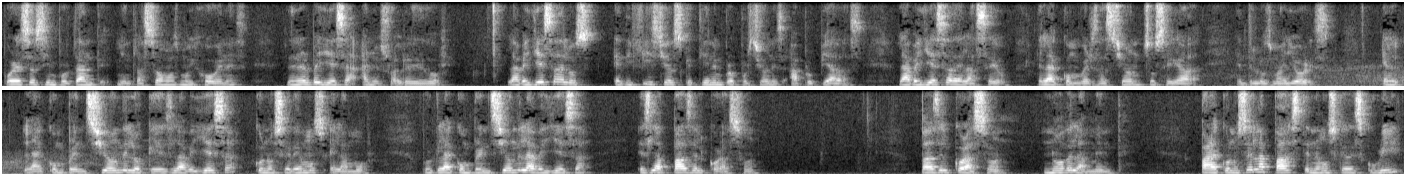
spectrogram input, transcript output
Por eso es importante, mientras somos muy jóvenes, tener belleza a nuestro alrededor. La belleza de los edificios que tienen proporciones apropiadas, la belleza del aseo, de la conversación sosegada entre los mayores. En la comprensión de lo que es la belleza, conoceremos el amor, porque la comprensión de la belleza es la paz del corazón. Paz del corazón, no de la mente. Para conocer la paz tenemos que descubrir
